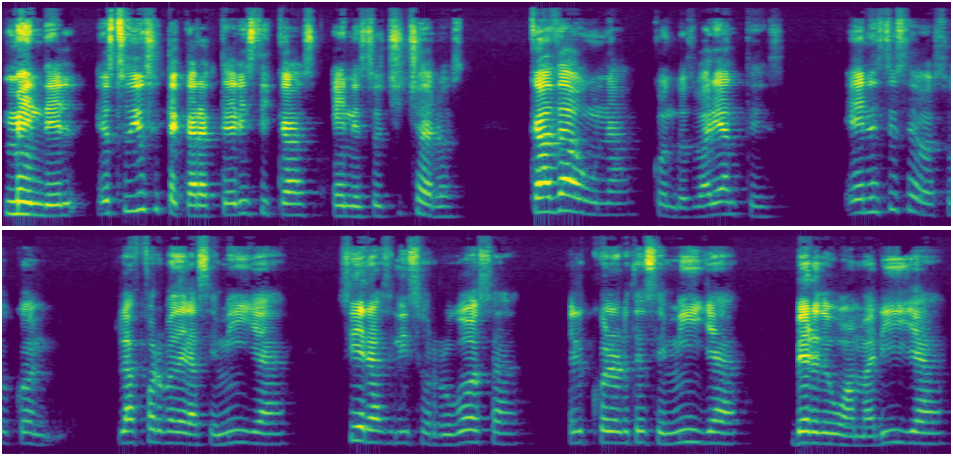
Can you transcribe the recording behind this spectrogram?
Mendel estudió siete características en estos chícharos, cada una con dos variantes, en este se basó con la forma de la semilla, si era liso o rugosa, el color de semilla, verde o amarilla,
